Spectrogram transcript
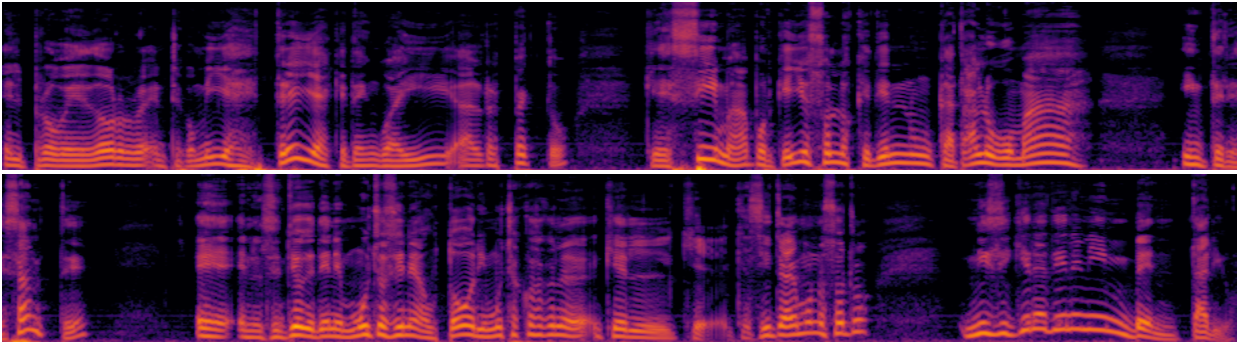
el, proveedor, entre comillas, estrellas que tengo ahí al respecto, que es CIMA, porque ellos son los que tienen un catálogo más interesante, eh, en el sentido que tienen mucho cine autor y muchas cosas que, que, sí traemos nosotros, ni siquiera tienen inventario.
